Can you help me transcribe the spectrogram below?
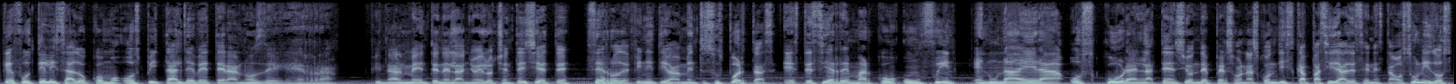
que fue utilizado como hospital de veteranos de guerra. Finalmente, en el año del 87, cerró definitivamente sus puertas. Este cierre marcó un fin en una era oscura en la atención de personas con discapacidades en Estados Unidos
